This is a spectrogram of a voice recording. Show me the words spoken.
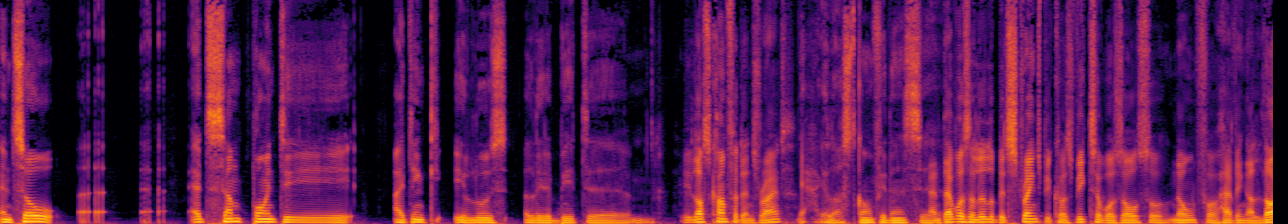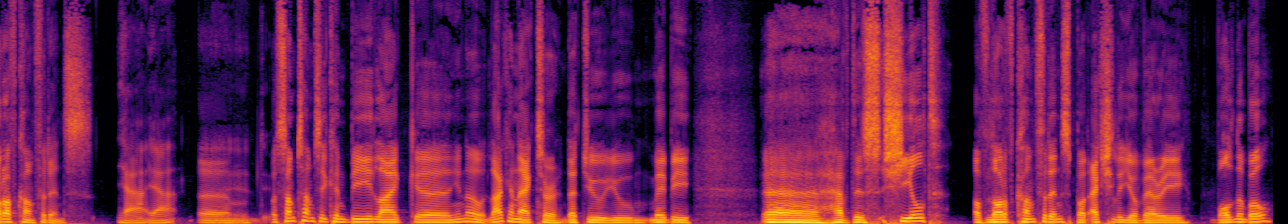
and so uh, at some point, he, I think he lose a little bit. Um, he lost confidence, right? yeah, he lost confidence. Uh, And that was a little bit strange because Viktor was also known for having a lot of confidence. yeah, yeah. Um, Uh, but sometimes it can be like uh, you know, like an actor that you you maybe uh, have this shield of lot of confidence, but actually you're very vulnerable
